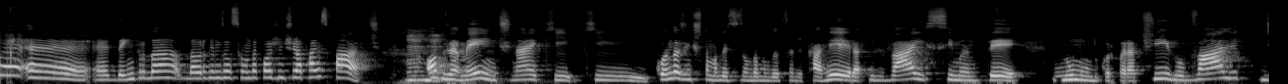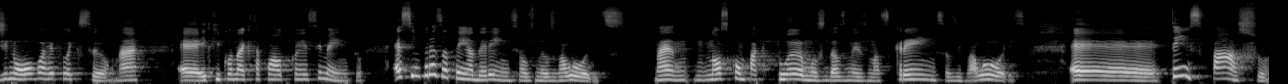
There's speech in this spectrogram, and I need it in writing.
é, é, é dentro da, da, organização da qual a gente já faz parte. Uhum. Obviamente, né, que, que quando a gente toma a decisão da mudança de carreira e vai se manter no mundo corporativo, vale de novo a reflexão, né? É, e que conecta com o autoconhecimento. Essa empresa tem aderência aos meus valores? Né? Nós compactuamos das mesmas crenças e valores? É, tem espaço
